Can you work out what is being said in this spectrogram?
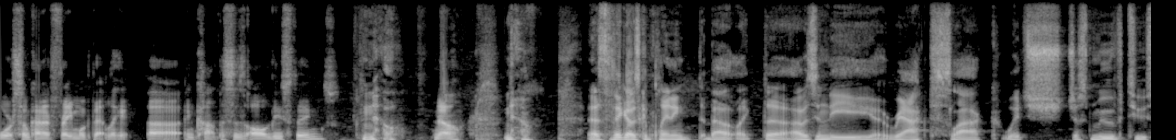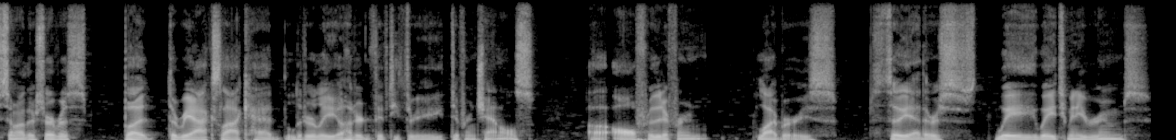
or some kind of framework that like uh, encompasses all of these things? No, no, no. That's the thing I was complaining about. Like the I was in the React Slack, which just moved to some other service, but the React Slack had literally 153 different channels, uh, all for the different libraries. So yeah, there's way way too many rooms.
